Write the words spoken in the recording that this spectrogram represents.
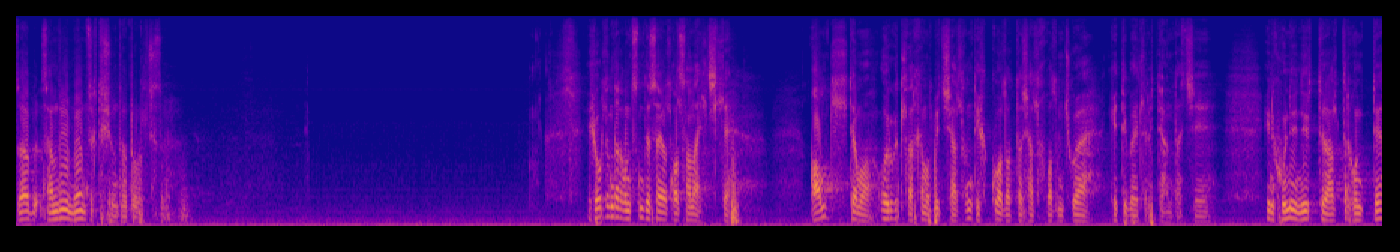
За самдын бэм зэгтэх шүүн тодруулчихсан байна. Их хурлын дараа үндсэндээ сая бол гол санаа хэлчихлээ. Гомдол тийм үү өргөдөл гарах юм бол бид шалгана. Тэгэхгүй бол одоо шалгах боломжгүй гэдэг байдлаар битээ хандаач энэ хүний нэр төр алдар хүндтэй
